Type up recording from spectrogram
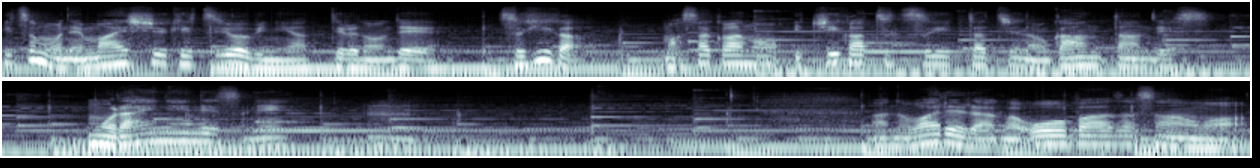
いつもね毎週月曜日にやってるので次がまさかの1月1日の元旦です。もう来年ですね。うん。あの我らがオーバーザさんは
